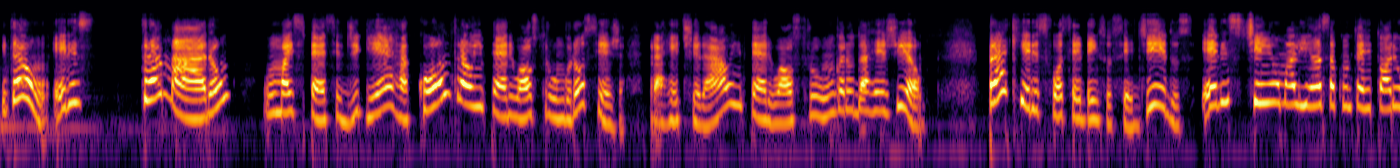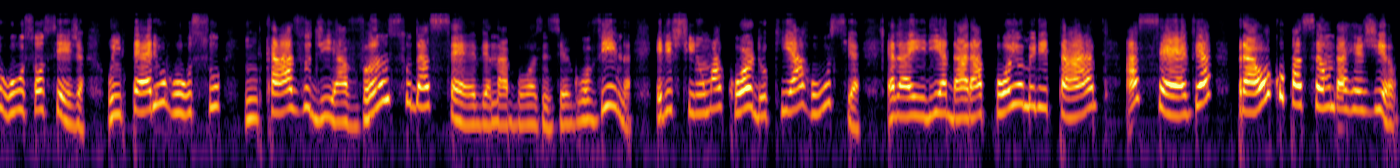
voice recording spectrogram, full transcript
Então, eles tramaram uma espécie de guerra contra o Império Austro-Húngaro, ou seja, para retirar o Império Austro-Húngaro da região. Para que eles fossem bem-sucedidos, eles tinham uma aliança com o território russo, ou seja, o Império Russo, em caso de avanço da Sérvia na Bósnia-Herzegovina, eles tinham um acordo que a Rússia ela iria dar apoio militar à Sérvia para a ocupação da região.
